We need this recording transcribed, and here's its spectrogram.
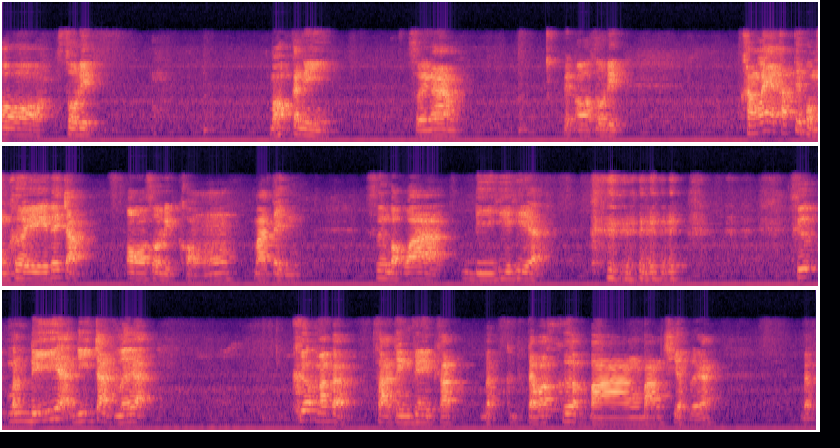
ออโซลิดมอฮอกานี สวยงาม เป็นออโซลิดครั้งแรกครับที่ผมเคยได้จับออโซลิดของมาติน ซึ่งบอกว่าดีเฮี้ยๆคือมันดีอะ ดีจัดเลยอะ เคลือบมาแบบซาตินฟินิชครับ แบบแต่ว่าเคลือบบางบางเฉียบเลยนะ แบบ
